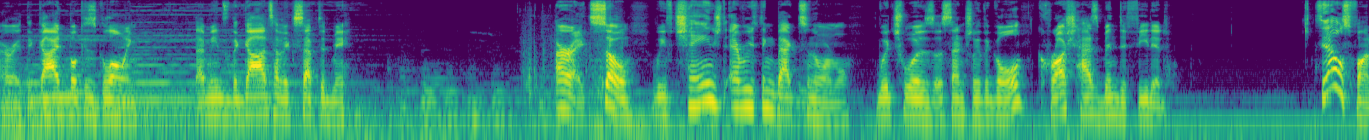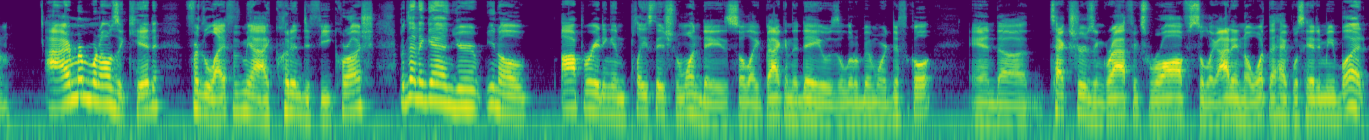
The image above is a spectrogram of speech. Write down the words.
All right, the guidebook is glowing. That means the gods have accepted me. All right, so we've changed everything back to normal, which was essentially the goal. Crush has been defeated. See, that was fun. I remember when I was a kid, for the life of me, I couldn't defeat Crush. But then again, you're, you know, operating in PlayStation 1 days, so like back in the day, it was a little bit more difficult. And uh, textures and graphics were off, so like I didn't know what the heck was hitting me. But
